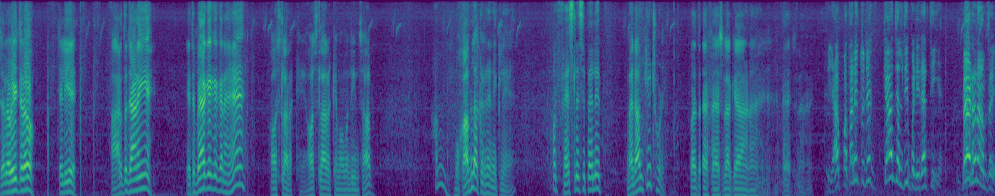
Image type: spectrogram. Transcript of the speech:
چلو بھائی چلو۔ چلیے۔ ہار تو جانا ہی ہے۔ اتنے بہ کے کیا کریں ہیں؟ حوصلہ رکھے حوصلہ رکھے محمد دین صاحب۔ ہم مقابلہ کرنے نکلے ہیں۔ اور فیصلے سے پہلے میدان کیوں چھوڑے پتہ ہے فیصلہ کیا آنا ہے فیصلہ یار پتہ نہیں تجھے کیا جلدی پڑی رہتی ہے۔ بیٹھ آرام سے۔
